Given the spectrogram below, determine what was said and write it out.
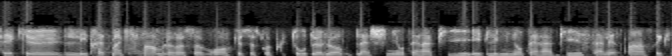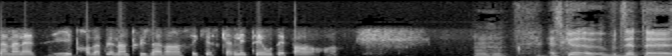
fait que les traitements qu'il semble recevoir, que ce soit plutôt de l'ordre de la chimiothérapie et de l'immunothérapie, ça laisse penser que la maladie est probablement plus avancée que ce qu'elle était au départ. Mhm. Est-ce que euh, vous dites euh,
